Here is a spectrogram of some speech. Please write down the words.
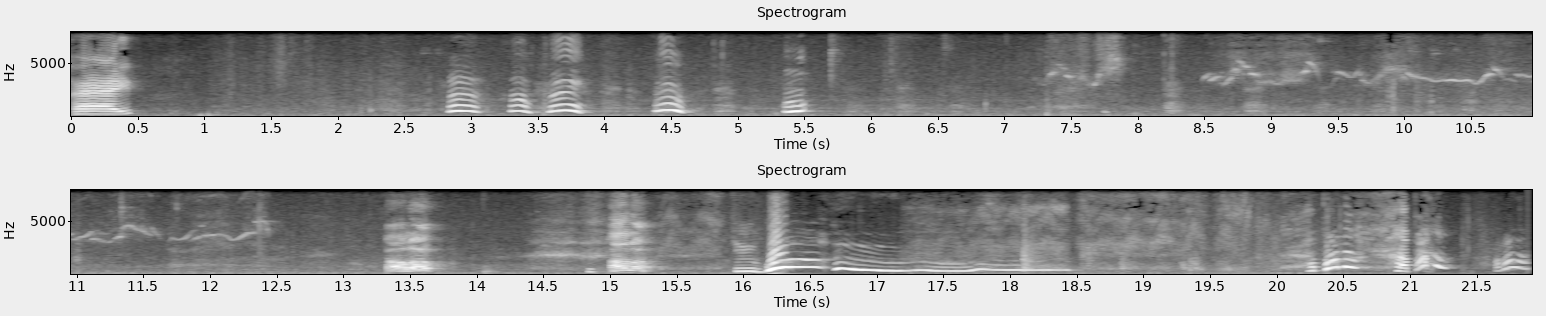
Hey. Hey. Hello. Hello. Woohoo! Apollo, Apollo, Apollo.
